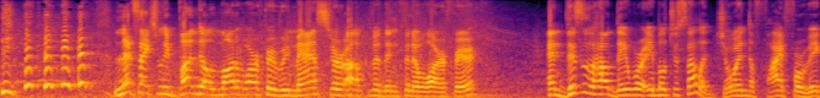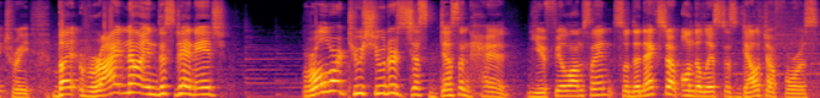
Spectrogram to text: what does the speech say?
let's actually bundle Modern Warfare Remaster up with Infinite Warfare. And this is how they were able to sell it. Join the fight for victory. But right now, in this day and age, World War II shooters just doesn't hit. You feel what I'm saying? So the next up on the list is Delta Force.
